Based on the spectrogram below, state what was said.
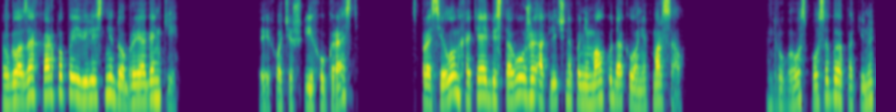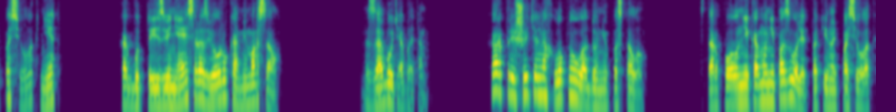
В глазах Харпа появились недобрые огоньки. «Ты хочешь их украсть?» Спросил он, хотя и без того уже отлично понимал, куда клонит Марсал. Другого способа покинуть поселок нет. Как будто извиняясь, развел руками Марсал. Забудь об этом. Харп решительно хлопнул ладонью по столу. Старпол никому не позволит покинуть поселок.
